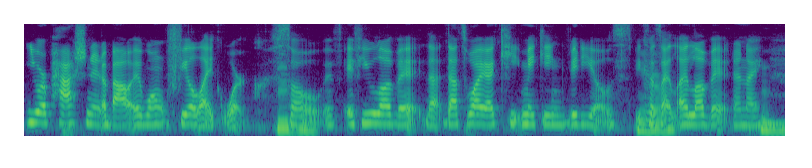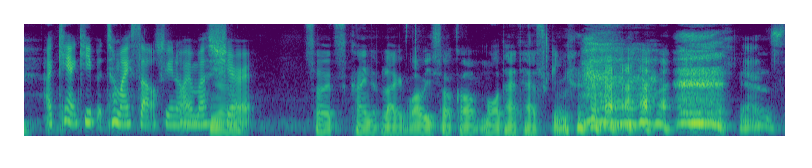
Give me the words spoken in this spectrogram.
you are passionate about, it won't feel like work. So if, if you love it, that that's why I keep making videos because Yeah. I, I love it and I I can't keep it to myself. You know, I must Yeah. share it. So it's kind of like what we so call multitasking. yes.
